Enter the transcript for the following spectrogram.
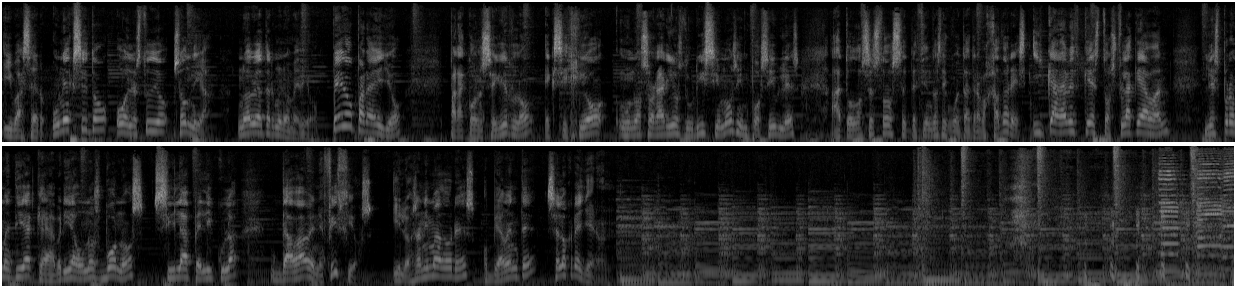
iba a ser un éxito o el estudio se hundía. No había término medio. Pero para ello, para conseguirlo, exigió unos horarios durísimos, imposibles, a todos estos 750 trabajadores. Y cada vez que estos flaqueaban, les prometía que habría unos bonos si la película daba beneficios. Y los animadores, obviamente, se lo creyeron.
